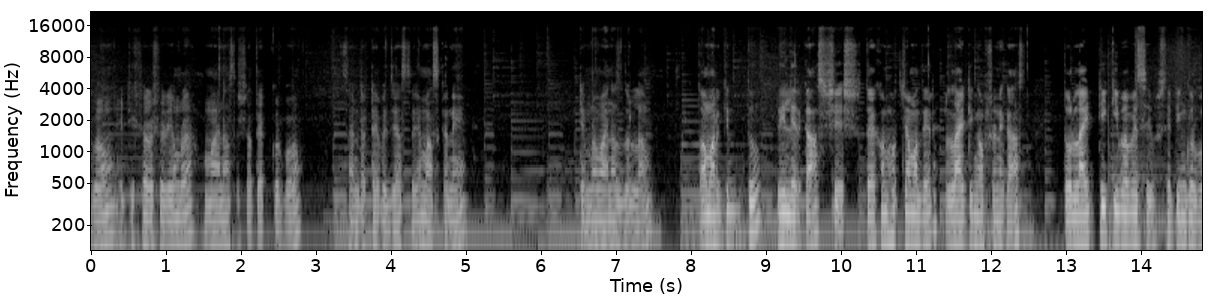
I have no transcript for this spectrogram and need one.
এবং এটি সরাসরি আমরা মাইনাসের সাথে অ্যাড করব। সেন্টার ট্যাপে যে আছে, মাঝখানে আমরা মাইনাস ধরলাম। তো আমার কিন্তু রিলের কাজ শেষ। তো এখন হচ্ছে আমাদের লাইটিং অপশনে কাজ। তো লাইটটি কীভাবে সেটিং করব?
